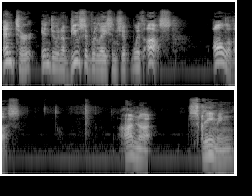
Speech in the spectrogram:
enter into an abusive relationship with us, all of us. I'm not screaming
